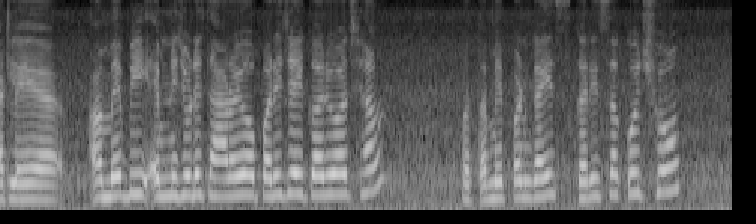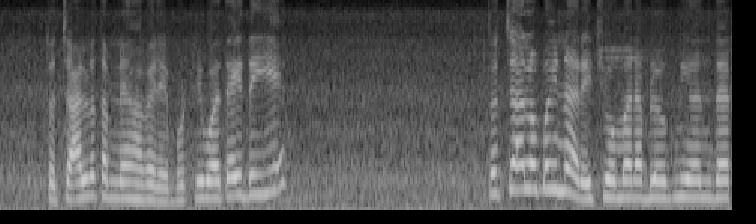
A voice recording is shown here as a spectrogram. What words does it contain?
એટલે અમે બી એમની જોડે સારો એવો પરિચય કર્યો છે. તો તમે પણ ગાઈઝ કરી શકો છો. તો ચાલો તમને હવે લેબોરેટરી બતાવી દઈએ. તો ચાલો બન્યા રહેજો અમારા બ્લોગની અંદર.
